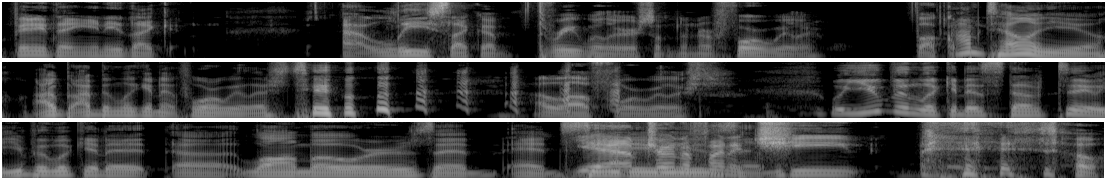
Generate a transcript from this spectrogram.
If anything, you need like at least like a three wheeler or something or four wheeler. Fuck 'em. I'm telling you, I've, I've been looking at four wheelers too. I love four wheelers. Well, you've been looking at stuff too. You've been looking at uh, lawnmowers and and Yeah, I'm trying to find a cheap. so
